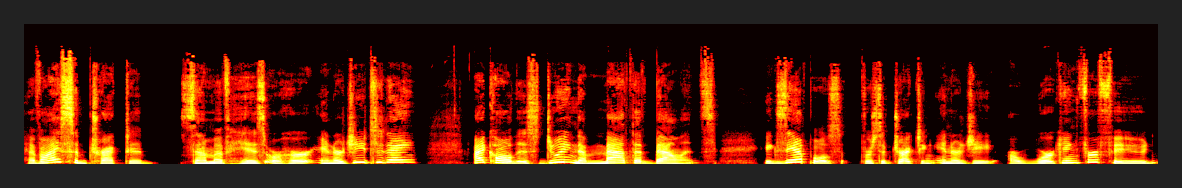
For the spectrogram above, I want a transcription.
Have I subtracted some of his or her energy today? I call this doing the math of balance. Examples for subtracting energy are working for food,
